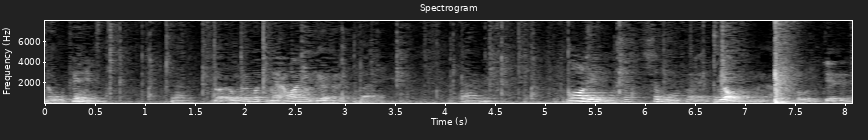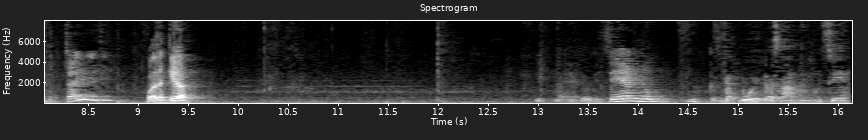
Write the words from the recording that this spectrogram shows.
nâu thế nhỉ? năm đợi ông ấy mất mẹ bao nhiêu tiền đấy? Bảy tám cô đi sông một phát lại biểu mẹ tôi chết rồi cháy đi chứ. Gọi lên kia. Mẹ rồi cái xe đâu chắc bùi đã sang nhưng mà xe.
